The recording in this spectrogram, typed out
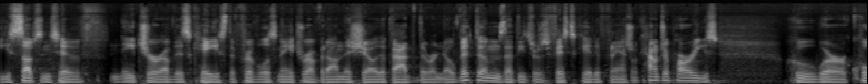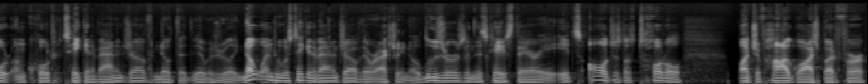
the substantive nature of this case, the frivolous nature of it on this show, the fact that there were no victims, that these are sophisticated financial counterparties who were quote unquote taken advantage of. Note that there was really no one who was taken advantage of. There were actually no losers in this case there. It's all just a total bunch of hogwash. But for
